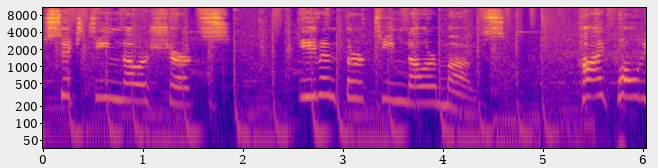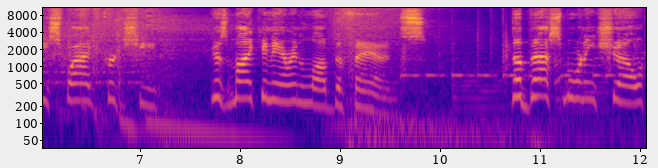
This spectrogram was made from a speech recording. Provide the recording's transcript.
$16 shirts, even $13 mugs. High quality swag for cheap because Mike and Aaron love the fans. The best morning show,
